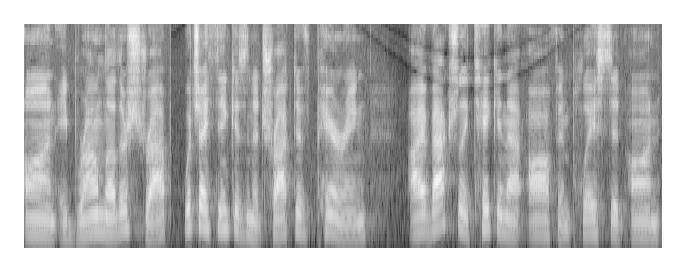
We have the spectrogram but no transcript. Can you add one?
on a brown leather strap, which I think is an attractive pairing. I've actually taken that off and placed it on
